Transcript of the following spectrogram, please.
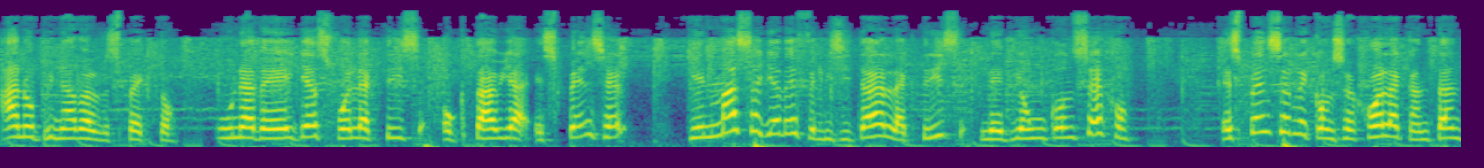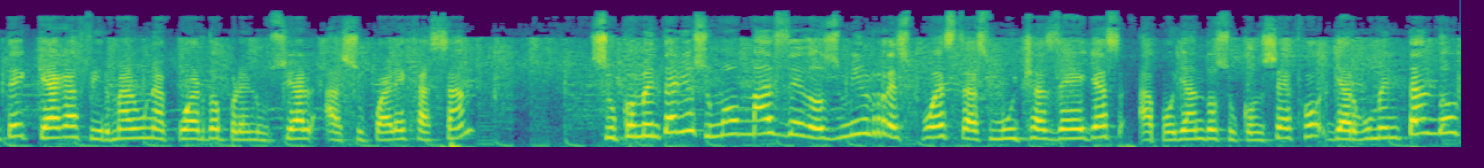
han opinado al respecto. Una de ellas fue la actriz Octavia Spencer, quien más allá de felicitar a la actriz le dio un consejo. Spencer le aconsejó a la cantante que haga firmar un acuerdo prenupcial a su pareja Sam. Su comentario sumó más de 2.000 respuestas, muchas de ellas apoyando su consejo y argumentando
